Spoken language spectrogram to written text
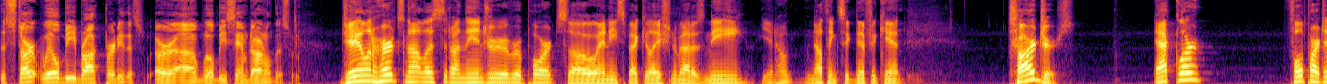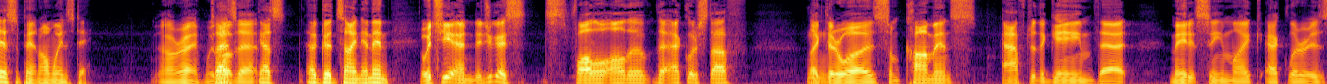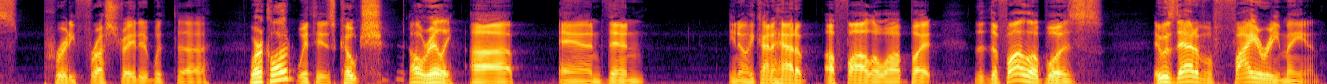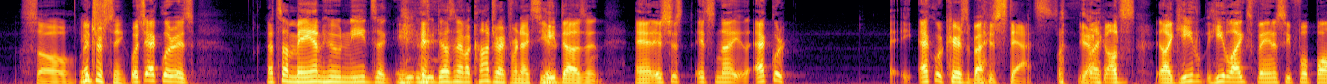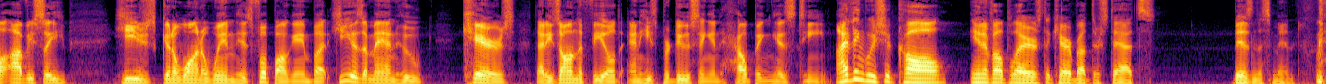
the start will be Brock Purdy this or uh, will be Sam Darnold this week. Jalen Hurts not listed on the injury report, so any speculation about his knee, you know, nothing significant. Chargers, Ekeler, full participant on Wednesday. all right, we So love that's, that. That's a good sign. And then Which he and did you guys follow all the the Ekeler stuff? Like Mm. there was some comments after the game that made it seem like Ekeler is pretty frustrated with the workload. with his coach. Oh, really? Uh, and then you know he kind of had a, a follow up, but the, the follow up was it was that of a fiery man. So Interesting. Which Ekeler is That's a man who needs a who who doesn't have a contract for next year. He doesn't, and it's just it's nice. Ekeler Ekeler cares about his stats. Yeah. like I'll just like he he likes fantasy football. Obviously, he's gonna want to win his football game, but he is a man who cares that he's on the field and he's producing and helping his team. I think we should call NFL players that care about their stats businessmen.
